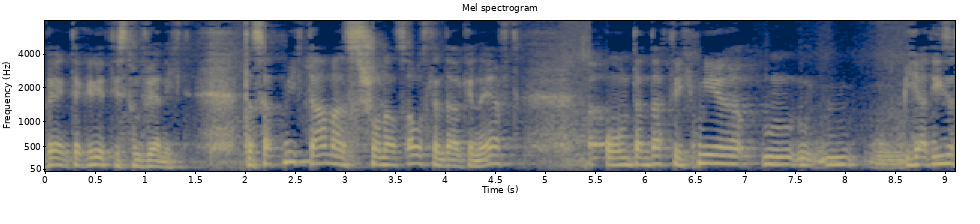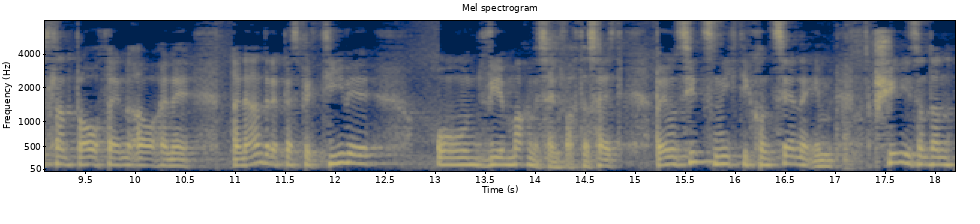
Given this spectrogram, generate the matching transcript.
wer integriert ist und wer nicht. Das hat mich damals schon als Ausländer genervt. Und dann dachte ich mir, mm, ja, dieses Land braucht ein, auch eine, eine andere Perspektive und wir machen es einfach. Das heißt, bei uns sitzen nicht die Konzerne im Chili, sondern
